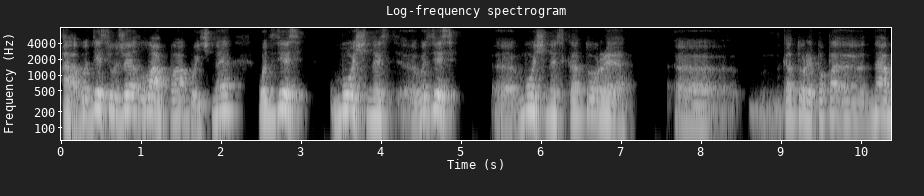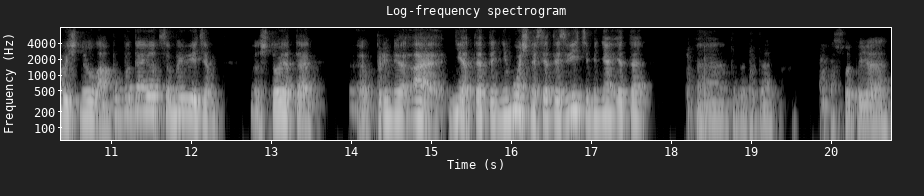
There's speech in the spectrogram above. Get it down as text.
А, вот здесь уже лампа обычная. Вот здесь мощность, э, вот здесь э, мощность, которая, которая на обычную лампу подается. Мы видим, что это пример. А, нет, это не мощность, это, извините меня, это. Что-то я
